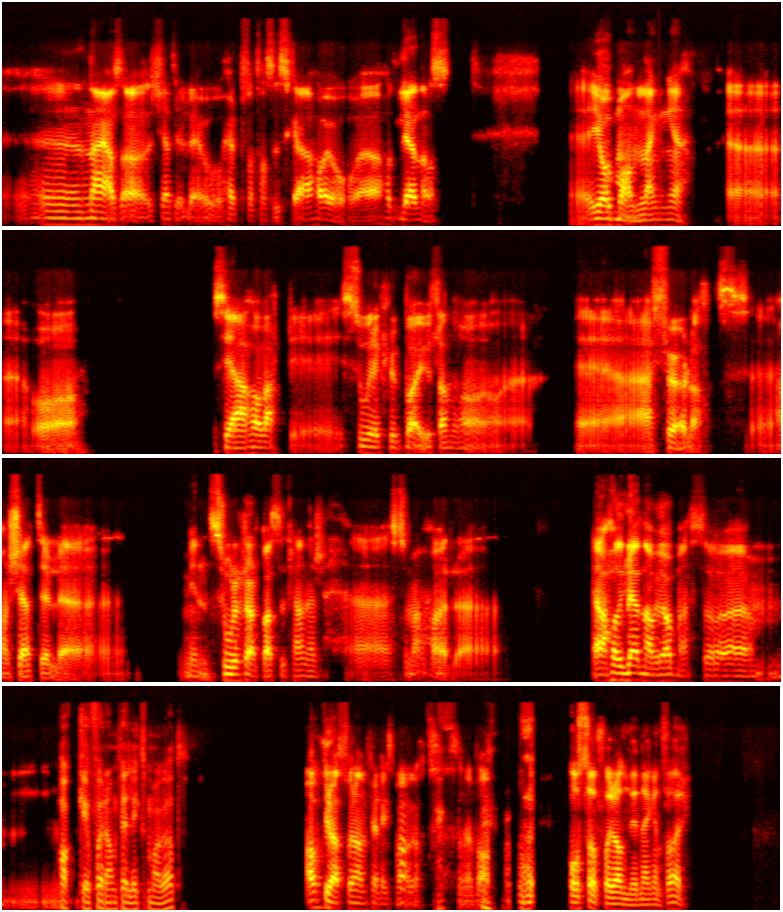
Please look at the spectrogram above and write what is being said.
Uh, nei, altså, Kjetil er jo helt fantastisk. Jeg har jo uh, hatt gleden av å uh, jobbe med han lenge. Uh, og så jeg har vært i store klubber i utlandet og jeg føler at han Kjetil er min soleklart beste trener som jeg har jeg har hatt gleden av å jobbe med. Så, um, Hakket foran Felix Magath? Akkurat foran Felix Magat. Også foran din egen far?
